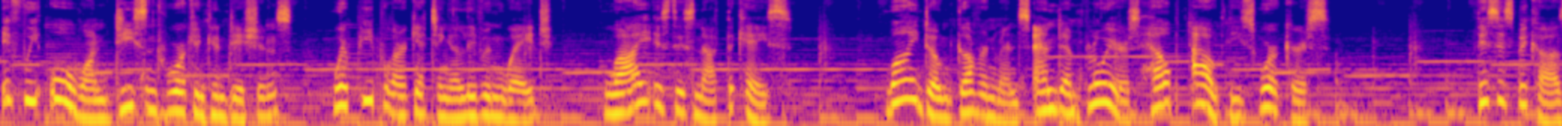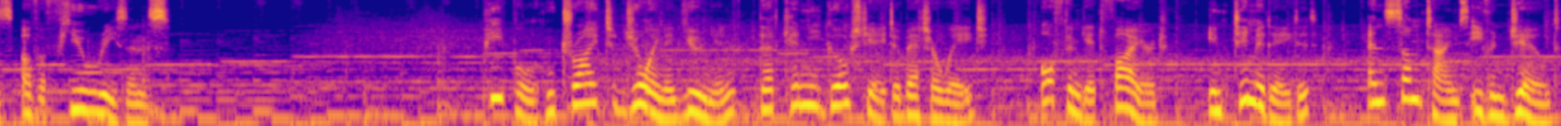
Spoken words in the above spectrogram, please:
If we all want decent working conditions where people are getting a living wage, why is this not the case? Why don't governments and employers help out these workers? This is because of a few reasons. People who try to join a union that can negotiate a better wage often get fired, intimidated, and sometimes even jailed.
